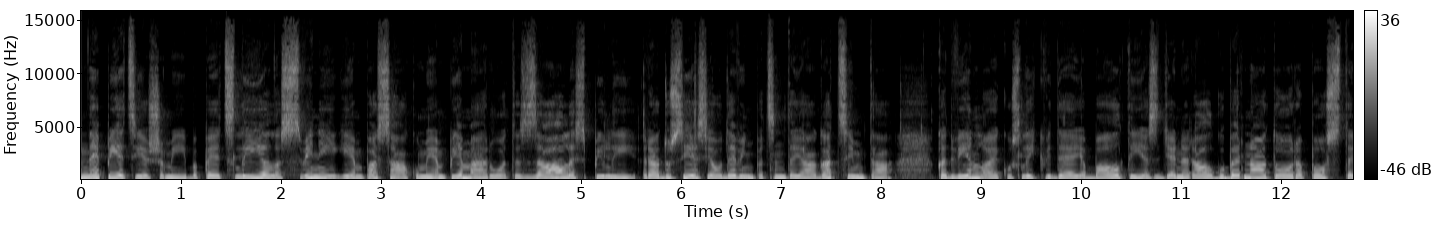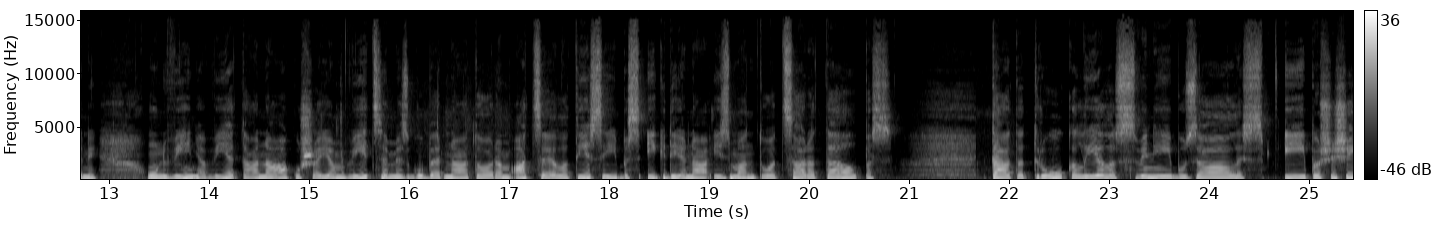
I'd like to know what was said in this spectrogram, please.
Nepieciešamība pēc lielas svinīgiem pasākumiem piemērotas zāles pilī radusies jau 19. gadsimtā, kad vienlaikus likvidēja Baltijas ģenerālgubernatora posteni, un viņa vietā nākušajam vicemes gubernatoram atcēla tiesības ikdienā izmantot cara telpas. Tātad trūka lielas svinību zāles. Īpaši šī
